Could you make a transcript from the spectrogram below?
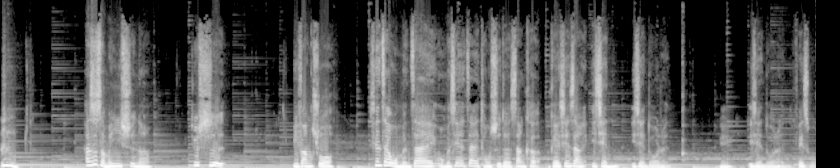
它是什么意思呢？就是，比方说，现在我们在我们现在在同时的上课，OK，线上一千一千多人，OK，一千多人，Facebook，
